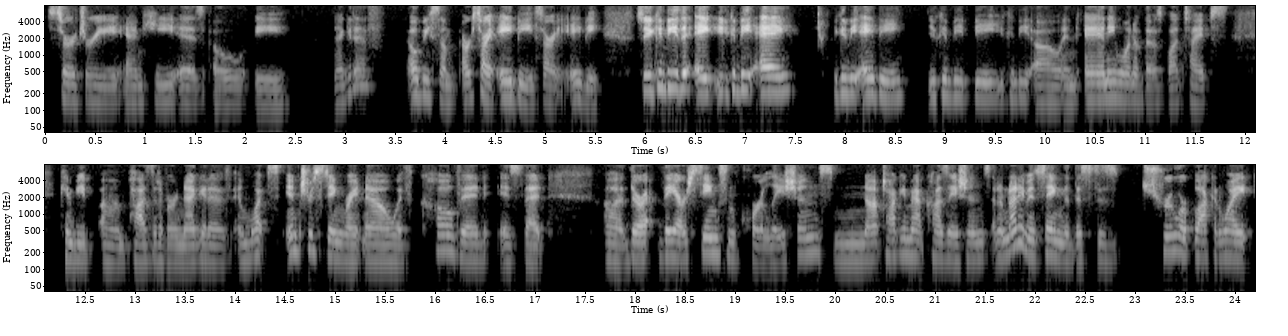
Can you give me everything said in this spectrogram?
surgery and he is ob negative OB some or sorry AB sorry AB. So you can be the A you can be A you can be AB you can be B you can be O and any one of those blood types can be um, positive or negative. And what's interesting right now with COVID is that uh, they're, they are seeing some correlations, not talking about causations. And I'm not even saying that this is true or black and white.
